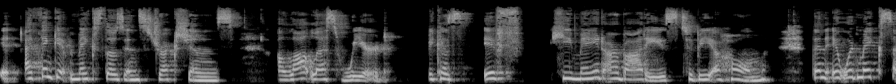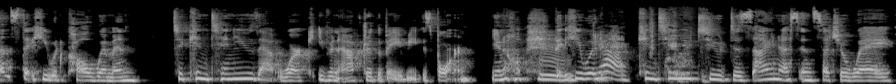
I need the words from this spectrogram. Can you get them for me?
It, I think it makes those instructions a lot less weird because if he made our bodies to be a home, then it would make sense that he would call women to continue that work even after the baby is born. You know, mm, that he would yeah. continue to design us in such a way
